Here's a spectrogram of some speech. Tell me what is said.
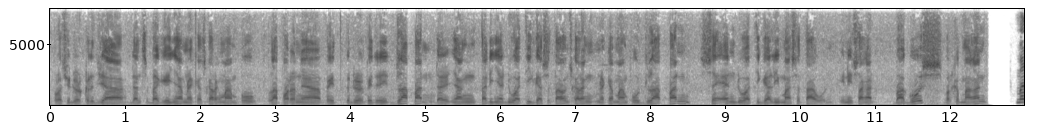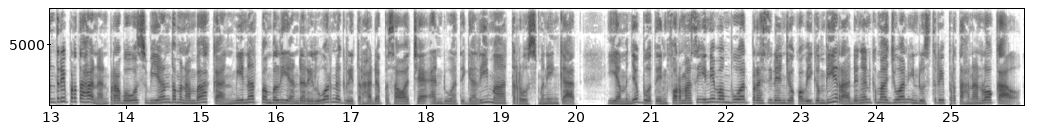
prosedur kerja dan sebagainya, mereka sekarang mampu. Laporannya kedua PT 8 dari yang tadinya 23 setahun sekarang mereka mampu 8 CN 235 setahun. Ini sangat bagus perkembangan Menteri Pertahanan Prabowo Subianto menambahkan minat pembelian dari luar negeri terhadap pesawat CN-235 terus meningkat. Ia menyebut informasi ini membuat Presiden Jokowi gembira dengan kemajuan industri pertahanan lokal.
